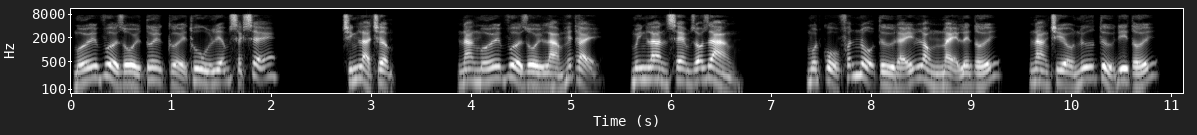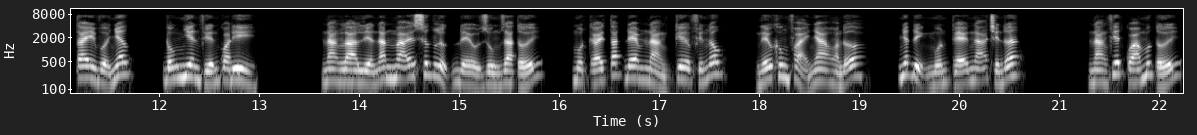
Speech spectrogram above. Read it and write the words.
mới vừa rồi tươi cười thu liễm sạch sẽ. Chính là chậm. Nàng mới vừa rồi làm hết thảy, Minh Lan xem rõ ràng. Một cổ phẫn nộ từ đáy lòng nảy lên tới, nàng chiều nữ tử đi tới, tay vừa nhấc, đống nhiên phiến qua đi. Nàng là liền ăn mãi sức lực đều dùng ra tới, một cái tắt đem nàng kia phiến ốc, nếu không phải nha hoàn đỡ, nhất định muốn té ngã trên đất. Nàng thiết quá mức tới,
